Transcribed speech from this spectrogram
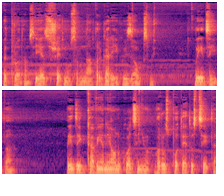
Bet, protams, Jēzus šeit mums runā par garīgu izaugsmi. Līdzībā. Līdzīgi kā vienu jaunu kociņu var uzpotēt uz cita,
